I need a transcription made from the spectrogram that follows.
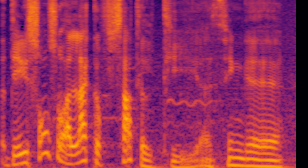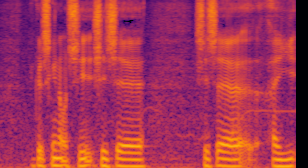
there is also a lack of subtlety. I think uh, because you know she, she's a she's a, a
